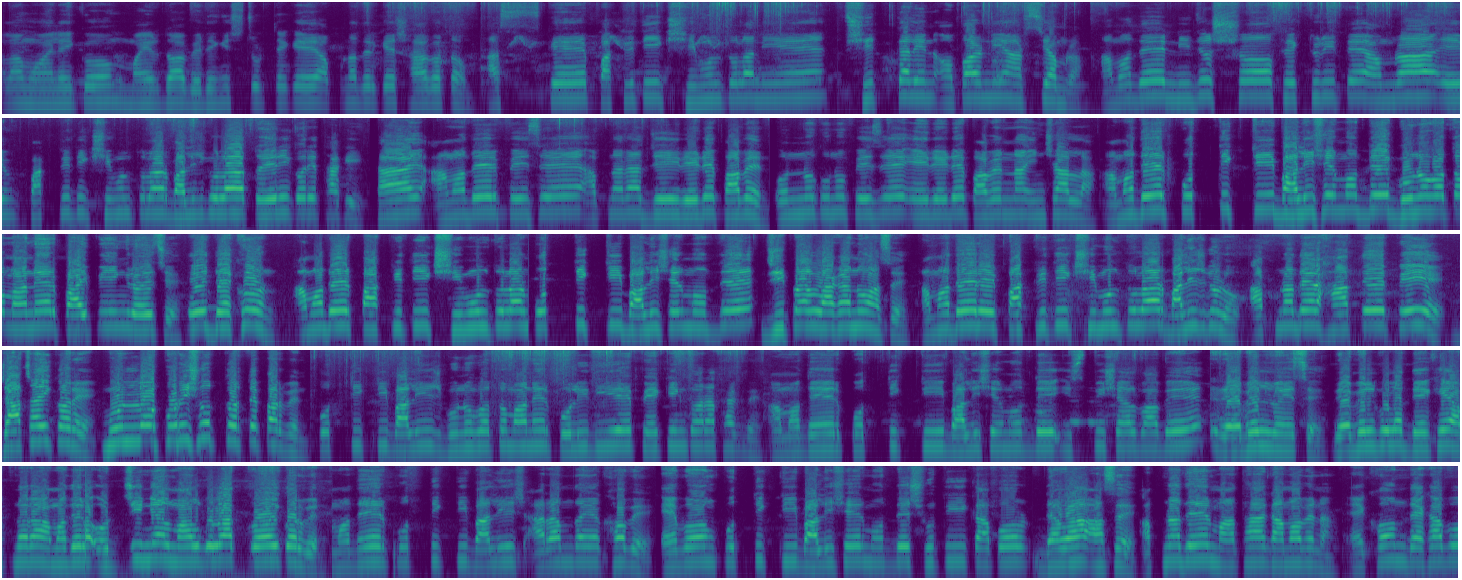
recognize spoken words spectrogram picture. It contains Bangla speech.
আসসালামু আলাইকুম। মায়ের দোয়া বেডিং স্টোর থেকে আপনাদেরকে স্বাগতম। আজকে প্রাকৃতিক শিমুল তোলা নিয়ে শীতকালীন অফার নিয়ে আসছি আমরা। আমাদের নিজস্ব ফ্যাক্টরিতে আমরা এই প্রাকৃতিক শিমুল তোলার বালিশগুলা তৈরি করে থাকি। তাই আমাদের পেজে আপনারা যে রেডে পাবেন, অন্য কোনো পেজে এই রেডে পাবেন না ইনশাল্লাহ আমাদের প্রত্যেকটি বালিশের মধ্যে গুণগত মানের পাইপিং রয়েছে। এই দেখুন, আমাদের প্রাকৃতিক শিমুল তোলার প্রত্যেকটি বালিশের মধ্যে জিপার লাগানো আছে। আমাদের এই প্রাকৃতিক শিমুল তোলার বালিশগুলো আপনাদের হাতে পেয়ে যাচাই করে মূল্য পরিশোধ করতে পারবেন। প্রত্যেকটি বালিশ গুণগত মানের পলি দিয়ে প্যাকিং করা থাকবে। আমাদের প্রত্যেকটি বালিশের মধ্যে স্পেশাল ভাবে রেবেল রয়েছে। রেবেলগুলা দেখে আপনারা আমাদের অরিজিনাল মালগুলা ক্রয় করবেন। আমাদের প্রত্যেকটি বালিশ আরামদায়ক হবে এবং প্রত্যেকটি বালিশের মধ্যে সুতি কাপড় দেওয়া আছে। আপনাদের মাথা গামাবে না। এখন দেখাবো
